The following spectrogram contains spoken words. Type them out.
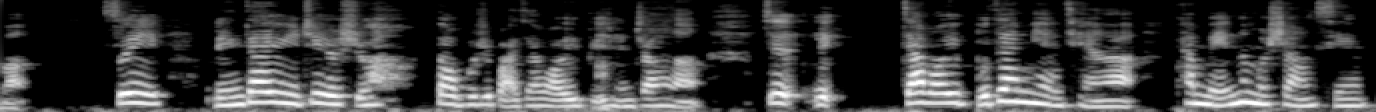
嘛。所以林黛玉这个时候倒不是把贾宝玉比成蟑螂，这林贾宝玉不在面前啊，她没那么伤心，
